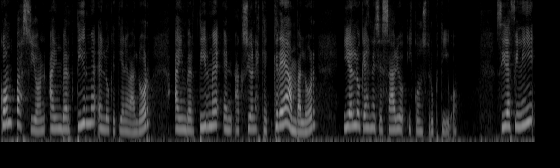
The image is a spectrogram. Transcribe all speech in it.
con pasión a invertirme en lo que tiene valor a invertirme en acciones que crean valor y en lo que es necesario y constructivo. Si definí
